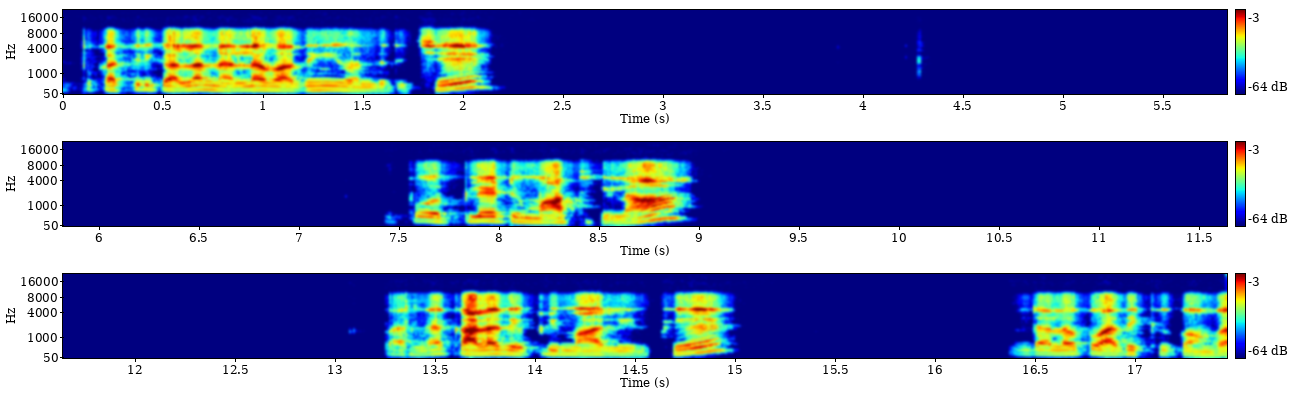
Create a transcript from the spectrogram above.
இப்போ கத்திரிக்காயெல்லாம் நல்லா வதங்கி வந்துடுச்சு. இப்போ ஒரு பிளேட்டுக்கு மாற்றிக்கலாம் பாருங்கள் கலர் எப்படி மாறி இருக்கு இந்த அளவுக்கு வதக்கிக்கோங்க.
